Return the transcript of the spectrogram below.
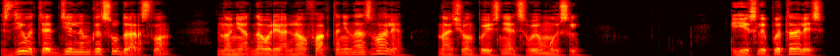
сделать отдельным государством, но ни одного реального факта не назвали, начал он пояснять свою мысль. Если пытались,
